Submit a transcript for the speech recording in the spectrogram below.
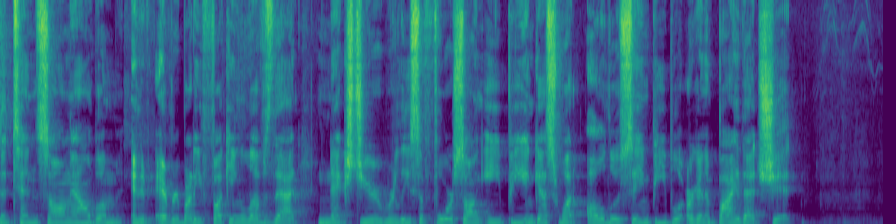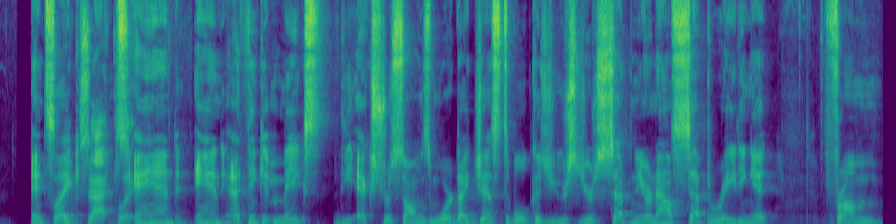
a 10 song album. And if everybody fucking loves that, next year release a four song EP. And guess what? All those same people are going to buy that shit. And it's like Exactly. and and I think it makes the extra songs more digestible because you're you're sep- you're now separating it from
